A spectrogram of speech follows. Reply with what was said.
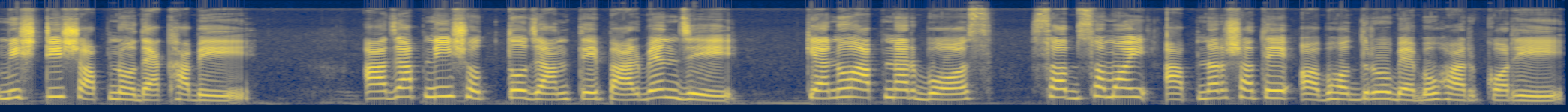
মিষ্টি স্বপ্ন দেখাবে। আজ আপনি সত্য জানতে পারবেন যে কেন আপনার বস সবসময় আপনার সাথে অভদ্র ব্যবহার করে।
